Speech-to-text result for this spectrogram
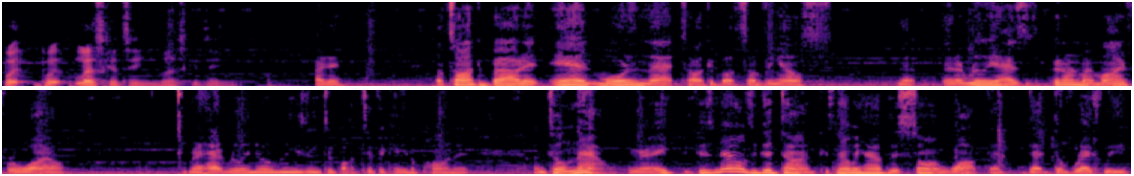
but but let's continue let's continue I'll talk about it, and more than that, talk about something else that, that really has been on my mind for a while. But I had really no reason to pontificate upon it until now, right? Because now is a good time, because now we have this song, WAP, that, that directly,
